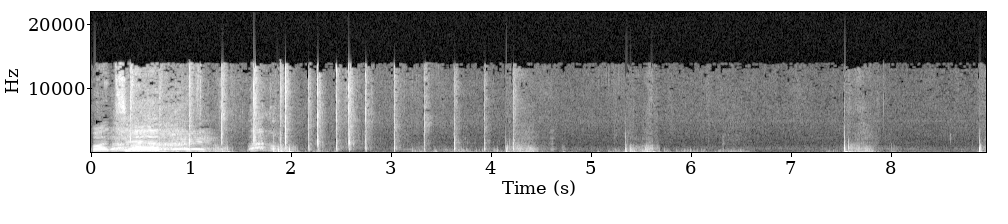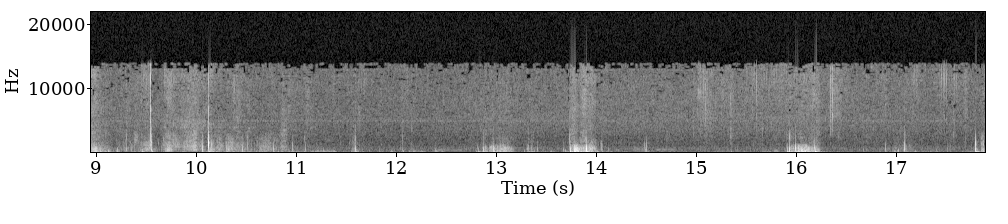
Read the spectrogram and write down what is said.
Putt, Seb.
